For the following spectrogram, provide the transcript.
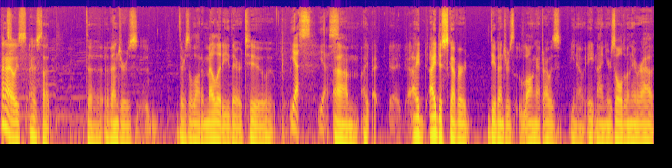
And I always, I always thought the Avengers, there's a lot of melody there too. Yes, yes. Um, I, I, I, I discovered the Avengers long after I was, you know, eight, nine years old when they were out.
